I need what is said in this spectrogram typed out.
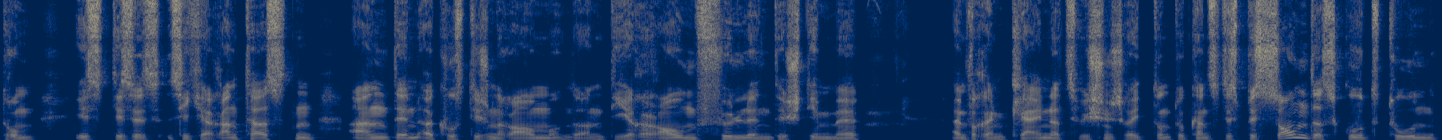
Drum ist dieses sich herantasten an den akustischen Raum und an die raumfüllende Stimme einfach ein kleiner Zwischenschritt und du kannst es besonders gut tun,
